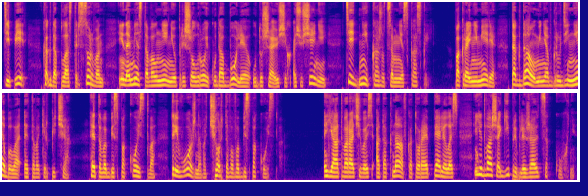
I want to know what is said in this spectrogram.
Теперь, когда пластырь сорван, и на место волнению пришел рой куда более удушающих ощущений, те дни кажутся мне сказкой. По крайней мере, тогда у меня в груди не было этого кирпича, этого беспокойства, тревожного, чертового беспокойства. Я отворачиваюсь от окна, в которое пялилась, едва шаги приближаются к кухне.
